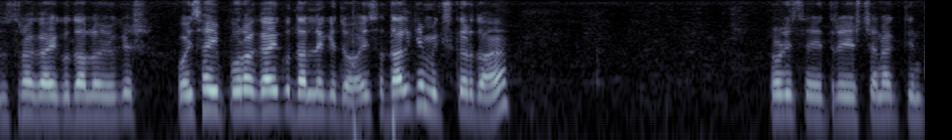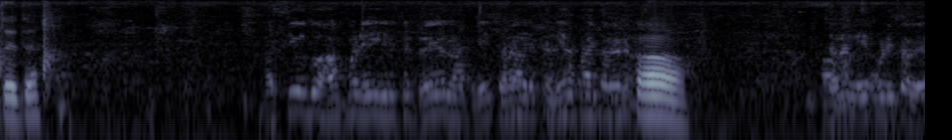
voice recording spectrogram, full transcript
दूसरा गाय को डालो योगेश वैसा ही पूरा गाय को डाल लेके जाओ ऐसा डाल के मिक्स कर दो हाँ ನೋಡಿ ಸ್ನೇಹಿತರೆ ಎಷ್ಟು ಚೆನ್ನಾಗಿ ತಿಂತೈತೆ ಹಸಿ ಇದು ಹಾಕ್ಬೇಡಿ ಇದಕ್ಕೆ ಡ್ರೈ ಅಲ್ಲಿ ಹಾಕ್ರಿ ಚೆನ್ನಾಗಿರುತ್ತೆ ನೀರು ಕುಡಿತಾವೆ ಹಾಂ ಚೆನ್ನಾಗಿ ನೀರು ಕುಡಿತಾವೆ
